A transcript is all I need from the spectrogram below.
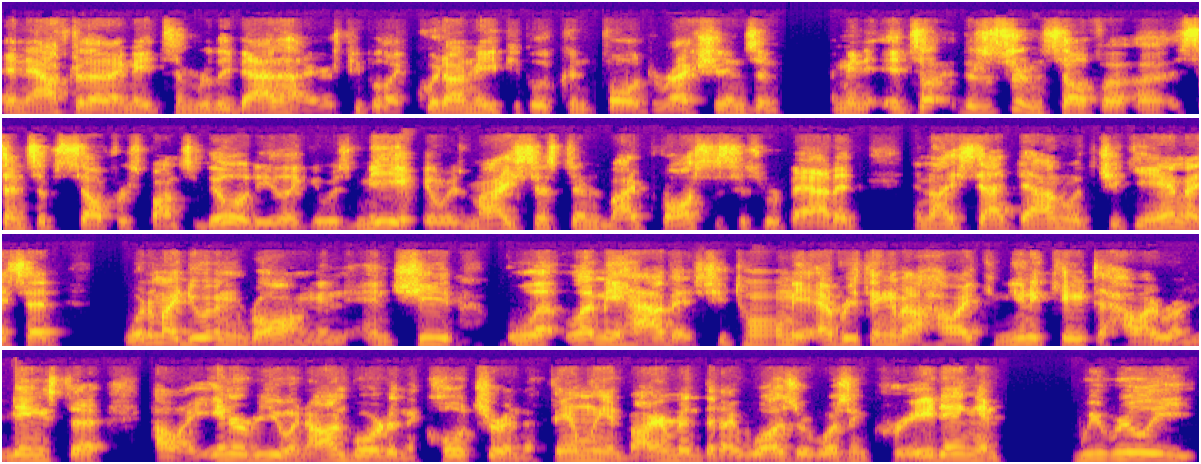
and after that, I made some really bad hires. People that quit on me, people who couldn't follow directions. And I mean, it's a, there's a certain self a, a sense of self responsibility. Like it was me, it was my systems, my processes were bad. And and I sat down with Chicky Ann. I said, what am I doing wrong? And and she let, let me have it. She told me everything about how I communicate, to how I run meetings, to how I interview and onboard, and the culture and the family environment that I was or wasn't creating. And we really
